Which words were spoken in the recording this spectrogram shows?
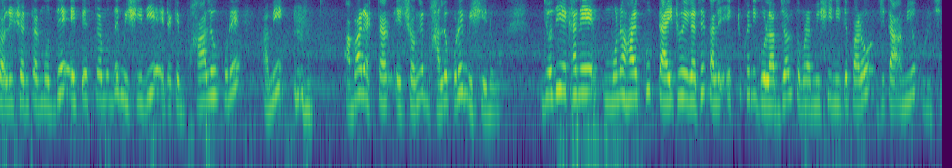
সলিউশনটার মধ্যে, এই পেস্টটার মধ্যে মিশিয়ে দিয়ে এটাকে ভালো করে আমি আবার একটা এর সঙ্গে ভালো করে মিশিয়ে নেব। যদি এখানে মনে হয় খুব টাইট হয়ে গেছে, তাহলে একটুখানি গোলাপ জল তোমরা মিশিয়ে নিতে পারো, যেটা আমিও করেছি।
